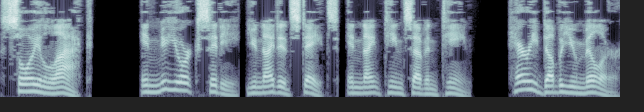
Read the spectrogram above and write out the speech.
soy lac in New York City, United States, in 1917. Harry W. Miller,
